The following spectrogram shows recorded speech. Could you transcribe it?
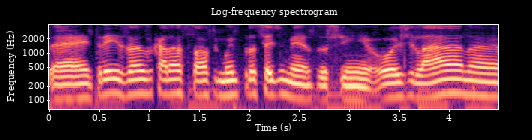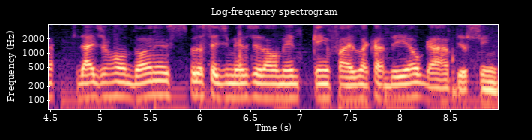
É, em três anos o cara sofre muitos procedimentos, assim. Hoje lá na cidade de Rondônia, esses procedimentos geralmente quem faz na cadeia é o GAP, assim.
